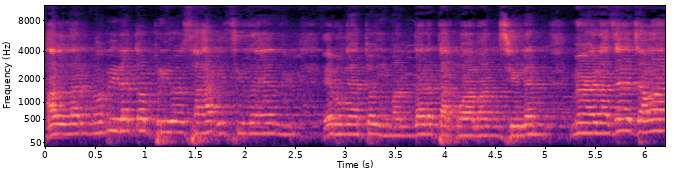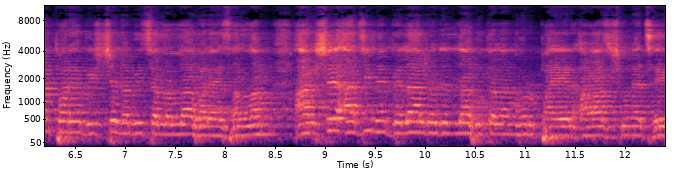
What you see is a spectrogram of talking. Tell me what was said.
আল্লাহর নবীর এত প্রিয় সাহাবী ছিলেন এবং এত ইমানদার তাকওয়াবান ছিলেন। মেরাজে যাওয়ার পরে বিশ্ব নবী সাল্লাল্লাহু আলাইহি সাল্লাম আর সে আজিমে বেলাল রাদিয়াল্লাহু তাআলা আনহুর পায়ের আওয়াজ শুনেছে।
